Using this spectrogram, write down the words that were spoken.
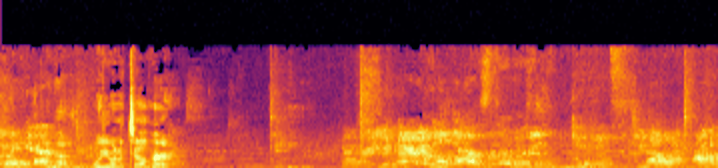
tell Anna? What do you want to tell her? Are you admiring all the artwork in your room? No, um,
